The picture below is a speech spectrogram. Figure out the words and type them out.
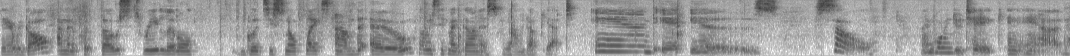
There we go. I'm going to put those three little glitzy snowflakes on the O. Let me see if my gun is warmed up yet. And it is. So, I'm going to take and add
